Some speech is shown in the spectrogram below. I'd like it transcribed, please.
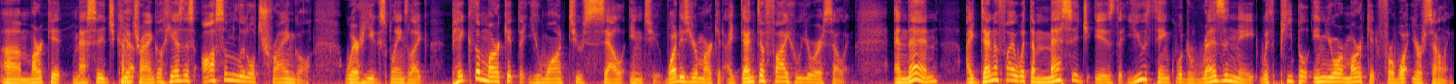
um, market message kind Yep. of triangle? He has this awesome little triangle where he explains like, pick the market that you want to sell into. What is your market? Identify who you are selling. And then identify what the message is that you think would resonate with people in your market for what you're selling.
